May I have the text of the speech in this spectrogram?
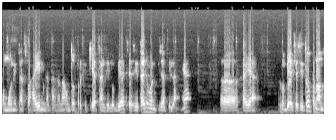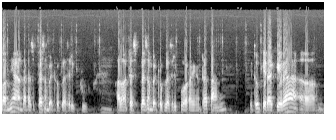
komunitas lain katakanlah untuk berkegiatan di Lumbia Jazz kita cuma bisa bilangnya eh, kayak Lumbia Jazz itu penontonnya antara 11 sampai 12 ribu Hmm. kalau ada 11 sampai 12 ribu orang yang datang, itu kira-kira em,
